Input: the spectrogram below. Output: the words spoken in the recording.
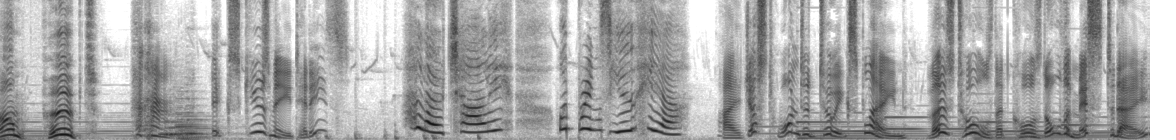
I'm pooped. Excuse me, Teddies. Hello, Charlie. What brings you here? I just wanted to explain. Those tools that caused all the mess today,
